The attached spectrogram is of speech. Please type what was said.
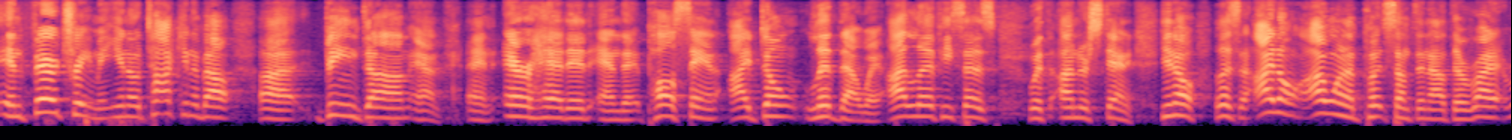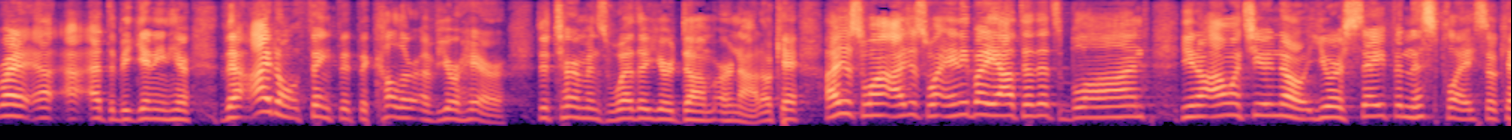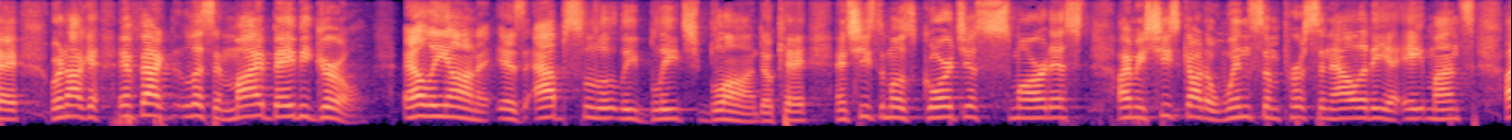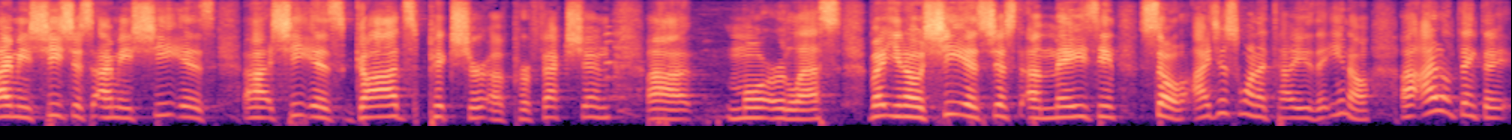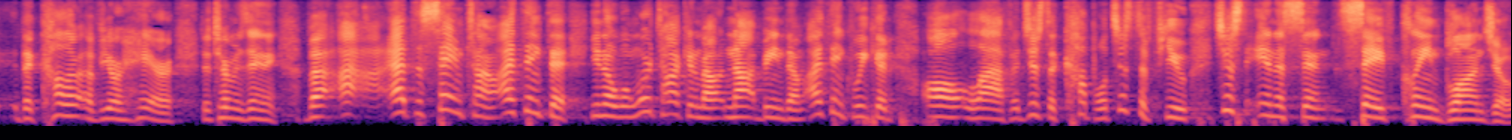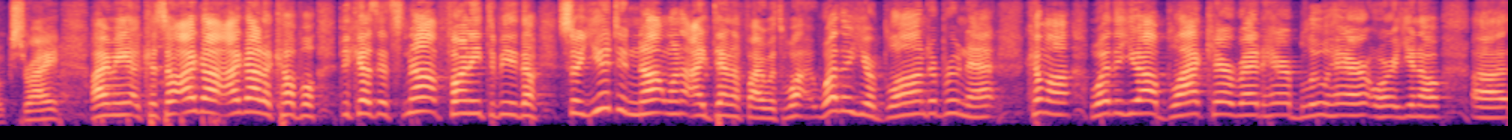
in fair treatment, you know, talking about uh, being dumb and, and airheaded, and that Paul's saying, I don't live that way. I live, he says, with understanding. You know, listen, I don't, I want to put something out there right, right at, at the beginning here that I don't think that the color of your hair determines whether you're dumb or not, okay? I just want, I just want anybody out there that's blonde, you know, I want you to know you are safe in this place, okay? We're not to, in fact, listen, my baby girl, Eliana is absolutely bleach blonde, okay? And she's the most gorgeous, smartest. I mean, she's got a winsome personality at eight months. I mean, she's just, I mean, she is, uh, she is God's picture of perfection. Uh, more or less. But, you know, she is just amazing. So I just want to tell you that, you know, I don't think that the color of your hair determines anything. But I, at the same time, I think that, you know, when we're talking about not being dumb, I think we could all laugh at just a couple, just a few, just innocent, safe, clean blonde jokes, right? I mean, because so I got, I got a couple because it's not funny to be dumb. So you do not want to identify with what, whether you're blonde or brunette. Come on, whether you have black hair, red hair, blue hair, or, you know, uh,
